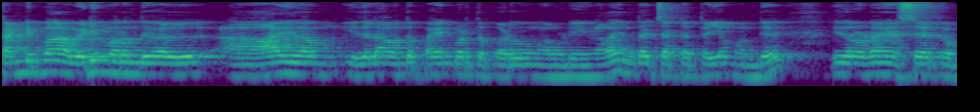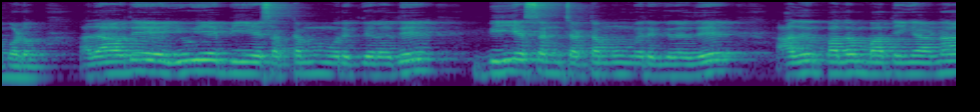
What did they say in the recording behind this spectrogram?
கண்டிப்பாக வெடிமருந்துகள் ஆயுதம் இதெல்லாம் வந்து பயன்படுத்தப்படும் அப்படிங்கிறனால இந்த சட்டத்தையும் வந்து இதனுடன் சேர்க்கப்படும். அதாவது யூஏபிஏ சட்டமும் இருக்கிறது பிஎஸ்என் சட்டமும் இருக்கிறது. அது பதம் பார்த்தீங்கன்னா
